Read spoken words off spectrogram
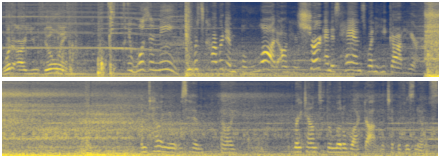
what are you doing? It wasn't me. He was covered in blood on his shirt and his hands when he got here. I'm telling you it was him, Allie. Right down to the little black dot on the tip of his nose.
